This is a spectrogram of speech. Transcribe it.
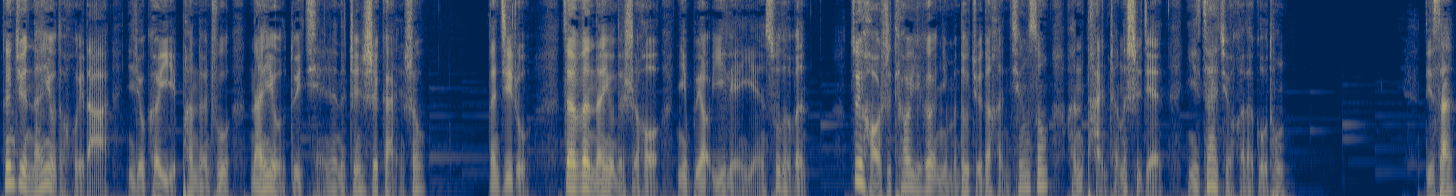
根据男友的回答，你就可以判断出男友对前任的真实感受。但记住，在问男友的时候，你不要一脸严肃的问，最好是挑一个你们都觉得很轻松、很坦诚的时间，你再去和他沟通。第三，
